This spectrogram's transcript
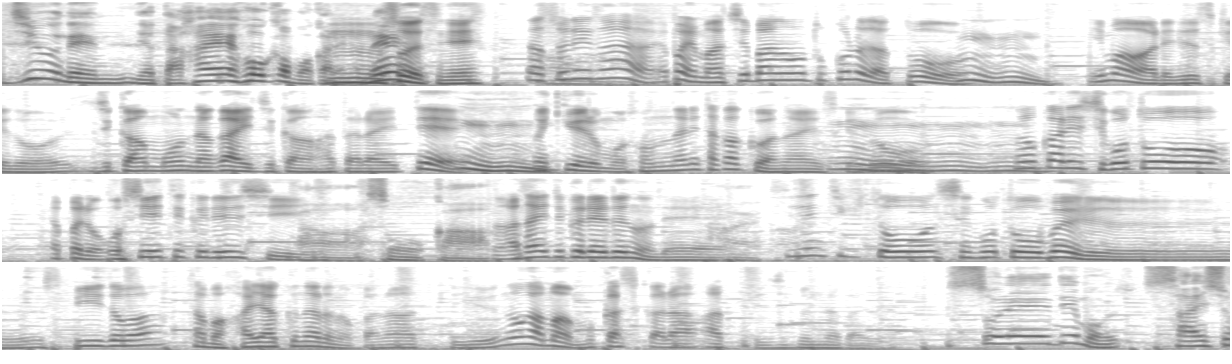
10年やったら早い方かも分からないね、うん、そうですね。だそれがやっぱり町場のところだと、うんうん、今はあれですけど時間も長い時間働いて、うんうん、まあ、給料もそんなに高くはないですけど、うんうんうん、その代わり仕事をやっぱり教えてくれるしあそうか。与えてくれるので、はい、自然的と仕事を覚えるスピードは多分速くなるのかなっていうのがまあ昔からあって自分の中で。それでも最初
